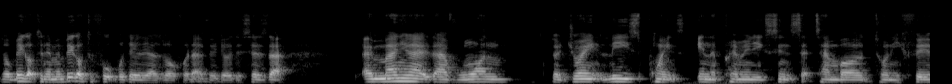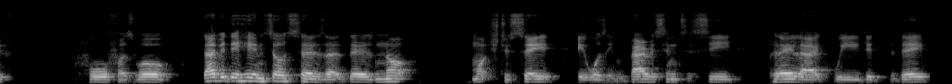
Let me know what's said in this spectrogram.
So big up to them and big up to Football Daily as well for that video. It says that and Man United have won the joint least points in the Premier League since September 25th, fourth as well. David De Gea himself says that there's not much to say. It was embarrassing to see play like we did today.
